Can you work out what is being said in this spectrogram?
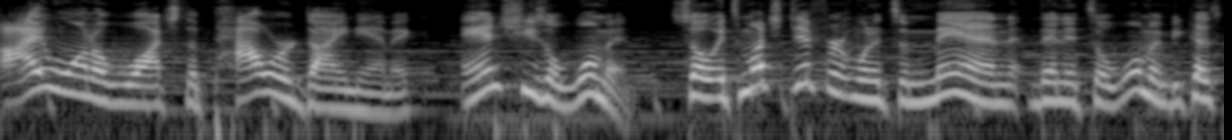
I want to watch the power dynamic, and she's a woman. So it's much different when it's a man than it's a woman because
